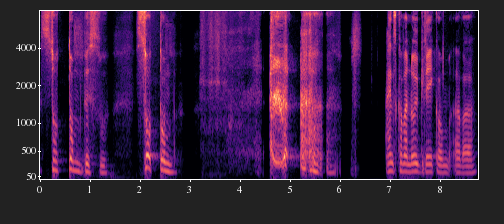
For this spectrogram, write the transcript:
So dumm bist du. So dumm. 1,0 Grekum, aber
